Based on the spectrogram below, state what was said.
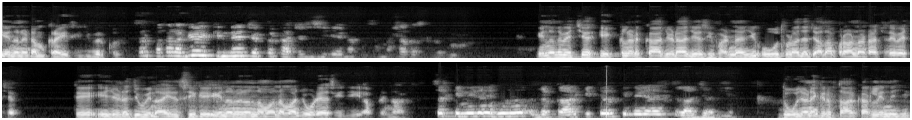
ਇਹਨਾਂ ਨੇ ਡੰਪ ਕਰਾਈ ਸੀ ਜੀ ਬਿਲਕੁਲ। ਸਰ ਪਤਾ ਲੱਗਿਆ ਇਹ ਕਿੰਨੇ ਚਿਰ ਤੋਂ ਟੱਚ ਸੀਗੇ ਇਹਨਾਂ ਤੋਂ ਨਸ਼ਾ ਤਸਕਰ ਦੀ ਇਹਨਾਂ ਦੇ ਵਿੱਚ ਇੱਕ ਲੜਕਾ ਜਿਹੜਾ ਜੇ ਅਸੀਂ ਫੜਨਾ ਜੀ ਉਹ ਥੋੜਾ ਜਿਹਾ ਜ਼ਿਆਦਾ ਪੁਰਾਣਾ ਟੱਚ ਦੇ ਵਿੱਚ ਤੇ ਇਹ ਜਿਹੜਾ ਜੁਵੈਨਾਈਲ ਸੀਗੇ ਇਹਨਾਂ ਨੂੰ ਇਹਨਾਂ ਨਵਾਂ ਨਵਾਂ ਜੋੜਿਆ ਸੀ ਜੀ ਆਪਣੇ ਨਾਲ। ਸਰ ਕਿੰਨੇ ਜਣੇ ਹੁਣ ਗ੍ਰਿਫਤਾਰ ਕੀਤੇ ਔਰ ਕਿੰਨੇ ਜਣੇ ਦੀ ਤਲਾਸ਼ ਜਾਰੀ ਹੈ? ਦੋ ਜਣੇ ਗ੍ਰਿਫਤਾਰ ਕਰ ਲਏ ਨੇ ਜੀ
